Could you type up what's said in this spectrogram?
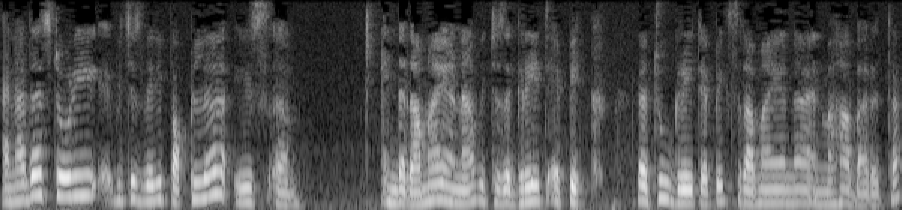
Another story which is very popular is um, in the Ramayana, which is a great epic. There are two great epics, Ramayana and Mahabharata.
